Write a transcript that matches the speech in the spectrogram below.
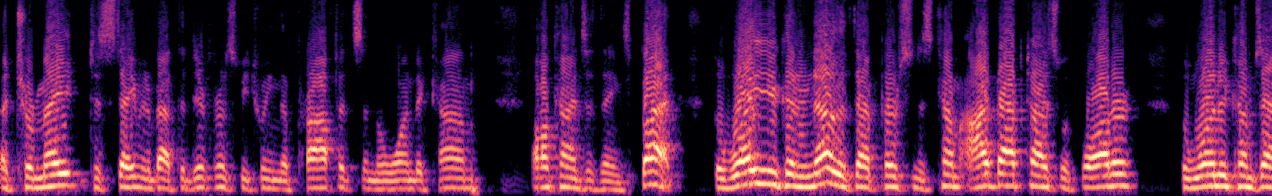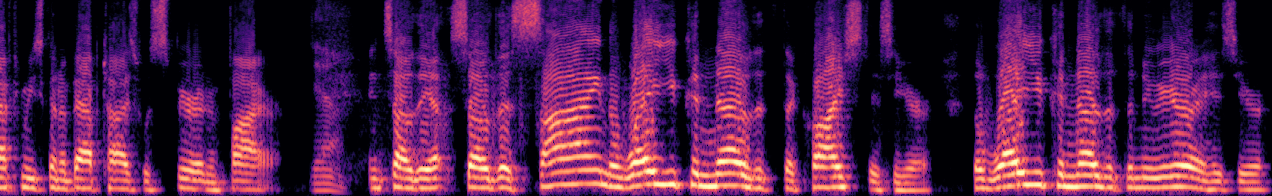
a tremendous statement about the difference between the prophets and the one to come, all kinds of things. But the way you're going to know that that person has come, I baptize with water. The one who comes after me is going to baptize with spirit and fire. Yeah. And so the so the sign, the way you can know that the Christ is here, the way you can know that the new era is here,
